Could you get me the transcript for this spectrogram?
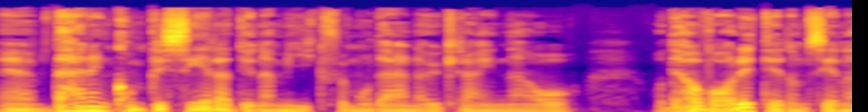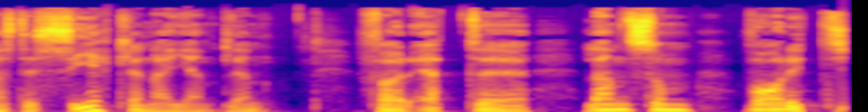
Eh, det här är en komplicerad dynamik för moderna Ukraina och, och det har varit det de senaste seklerna egentligen. För ett eh, land som varit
